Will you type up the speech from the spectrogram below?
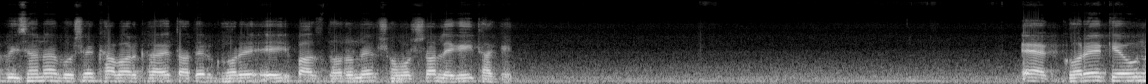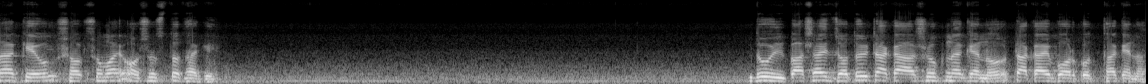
বিছানায় বসে খাবার খায়, তাদের ঘরে এই পাঁচ ধরনের সমস্যা লেগেই থাকে। এক, ঘরে কেউ না কেউ সবসময় অসুস্থ থাকে। দুই, বাসায় যতই টাকা আসুক না কেন, টাকায় বরকত থাকে না।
